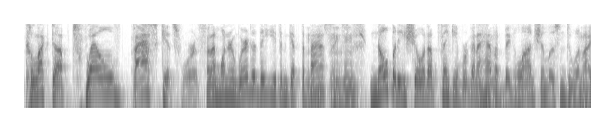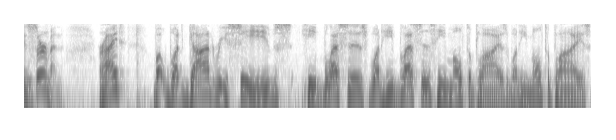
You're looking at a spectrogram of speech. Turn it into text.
collect up 12 baskets worth. And I'm wondering where did they even get the mm-hmm, baskets? Mm-hmm. Nobody showed up thinking we're going to have mm-hmm. a big lunch and listen to a nice sermon, right? But what God receives, He blesses. What He blesses, He multiplies. What He multiplies,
